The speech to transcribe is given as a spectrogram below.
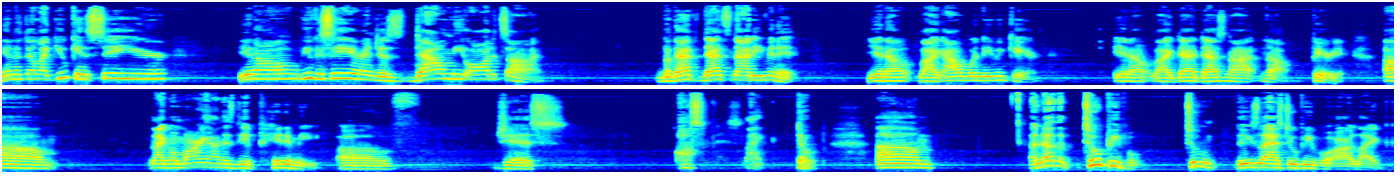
You understand? Like you can sit here, you know, you can sit here and just down me all the time, but that that's not even it. You know, like I wouldn't even care. You know, like that. That's not no. Period. Um, like Omarion is the epitome of just awesomeness, like dope. Um, another two people, two these last two people are like,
